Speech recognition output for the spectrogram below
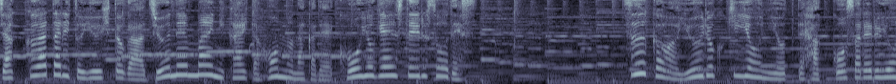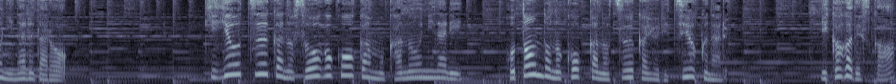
ジャック・アタリという人が10年前に書いた本の中でこう予言しているそうです。通貨は有力企業によって発行されるようになるだろう。企業通貨の相互交換も可能になりほとんどの国家の通貨より強くなる。いかがですか？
